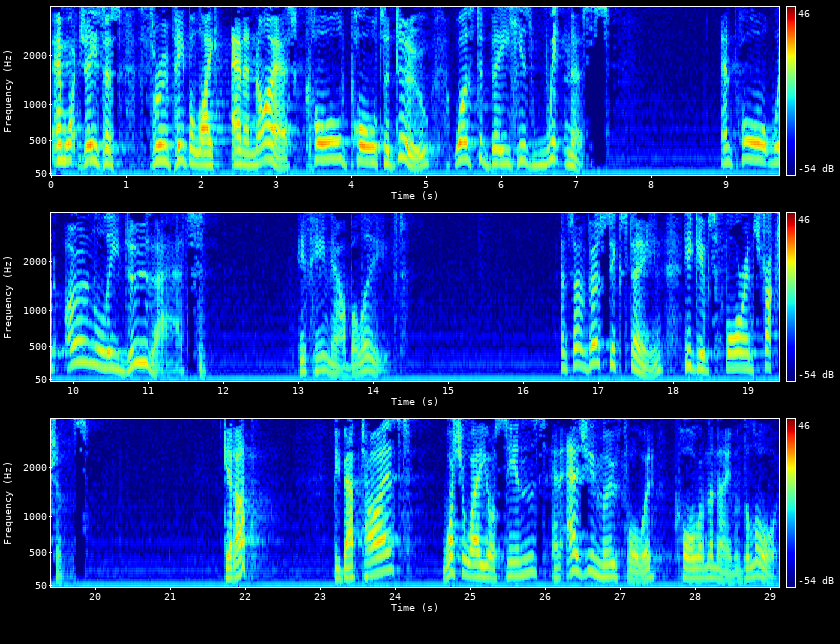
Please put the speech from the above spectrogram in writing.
And what Jesus, through people like Ananias, called Paul to do was to be his witness. And Paul would only do that if he now believed. And so in verse 16, he gives four instructions get up, be baptized, wash away your sins, and as you move forward, call on the name of the Lord.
